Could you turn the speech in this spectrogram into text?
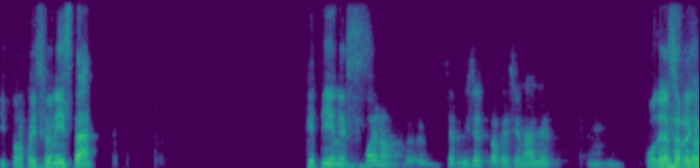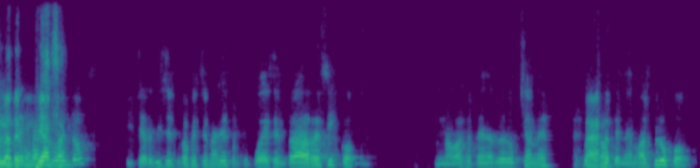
y profesionista, ¿Qué tienes? Bueno, servicios profesionales. Podría ser régimen de confianza. Y servicios profesionales, porque puedes entrar a reciclo, no vas a tener deducciones, vas a tener más flujo,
